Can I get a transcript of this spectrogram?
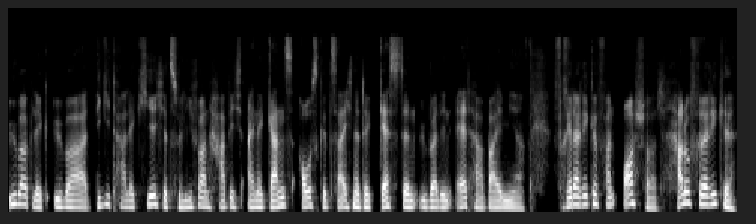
Überblick über digitale Kirche zu liefern, habe ich eine ganz ausgezeichnete Gästin über den Äther bei mir, Frederike van Orschot. Hallo Frederike.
